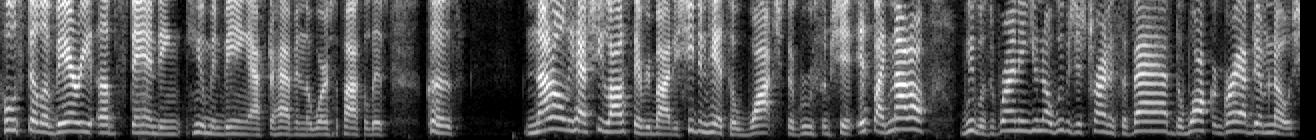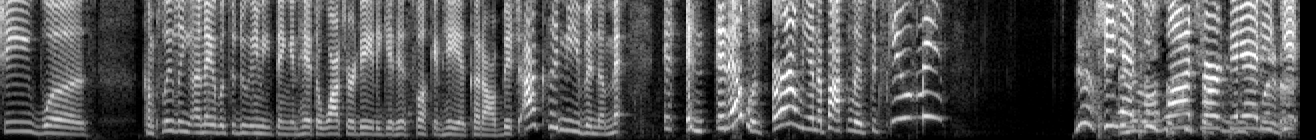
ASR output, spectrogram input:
who's still a very upstanding human being after having the worst apocalypse. Because not only has she lost everybody, she didn't have to watch the gruesome shit. It's like not all we was running, you know, we was just trying to survive. The walker grabbed him. No, she was completely unable to do anything and had to watch her daddy get his fucking head cut off. Bitch, I couldn't even imagine. And, and, and that was early in apocalypse. Excuse me. Yeah, She had to watch her daddy get.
